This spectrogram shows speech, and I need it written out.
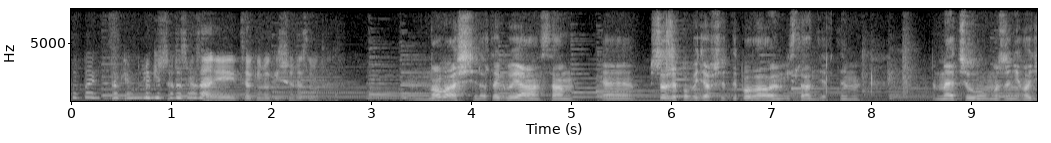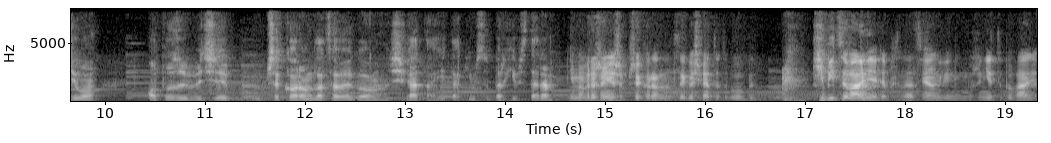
to tak całkiem logiczne rozwiązanie i całkiem logiczny rezultat. No właśnie, dlatego ja sam, e, szczerze powiedziawszy, typowałem Islandię w tym meczu. Może nie chodziło o to, żeby być e, przekorą dla całego świata i takim super hipsterem. Nie mam wrażenia, że przekorą do całego świata to byłoby kibicowanie reprezentacji Anglii, może nie typowanie,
